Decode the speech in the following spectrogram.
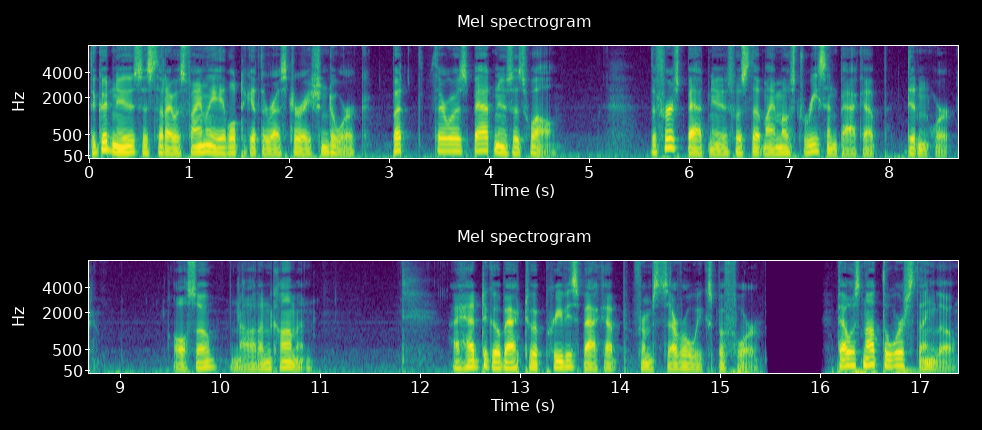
The good news is that I was finally able to get the restoration to work, but there was bad news as well. The first bad news was that my most recent backup didn't work. Also, not uncommon. I had to go back to a previous backup from several weeks before. That was not the worst thing, though.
